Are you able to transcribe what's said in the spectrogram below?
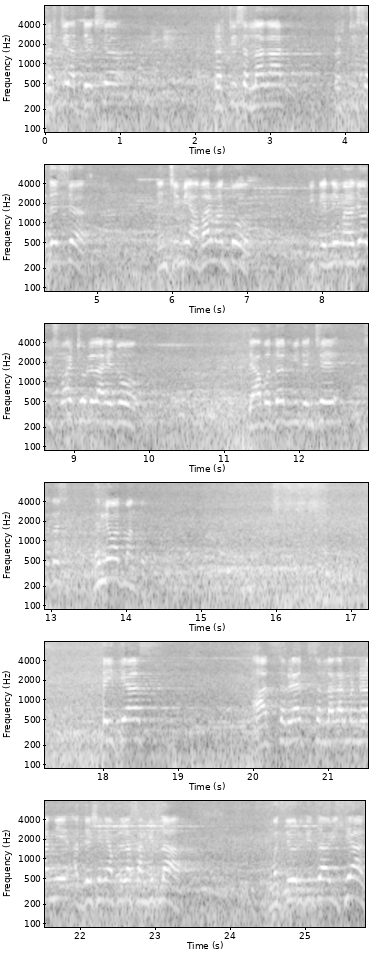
ट्रस्टी अध्यक्ष ट्रस्टी सल्लागार ट्रस्टी सदस्य यांची मी आभार मानतो की त्यांनी माझ्यावर विश्वास ठेवलेला आहे जो त्याबद्दल मी त्यांचे सदस्य धन्यवाद मानतो. इतिहास. आज सगळ्याच सल्लागार मंडळांनी अध्यक्षांनी आपल्याला सांगितला मध्यवर्तीचा इतिहास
